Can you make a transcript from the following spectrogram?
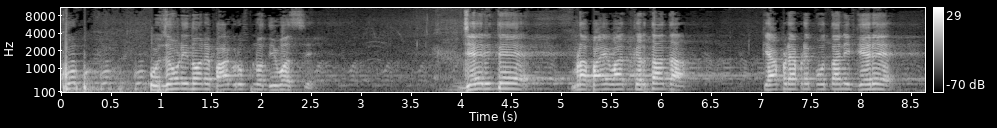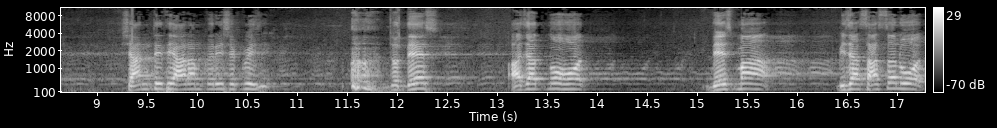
ખૂબ ઉજવણીનો અને ભાગરૂપનો દિવસ છે. જે રીતે હમણાં ભાઈ વાત કરતા હતા કે આપણે આપણે પોતાની ઘેરે શાંતિથી આરામ કરી શકવી જો દેશ આઝાદ ન હોત, દેશમાં બીજા શાસન હોત,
